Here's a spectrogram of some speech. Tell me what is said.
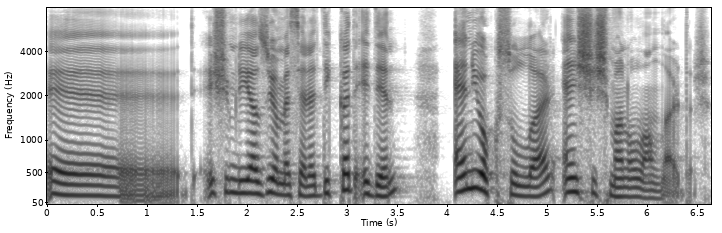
E, şimdi yazıyor mesela dikkat edin en yoksullar en şişman olanlardır.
